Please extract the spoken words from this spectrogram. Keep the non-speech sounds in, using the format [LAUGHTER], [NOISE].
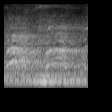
Ha [LAUGHS] ha!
